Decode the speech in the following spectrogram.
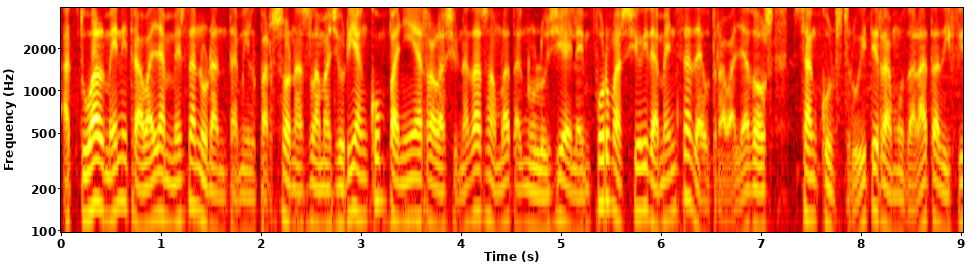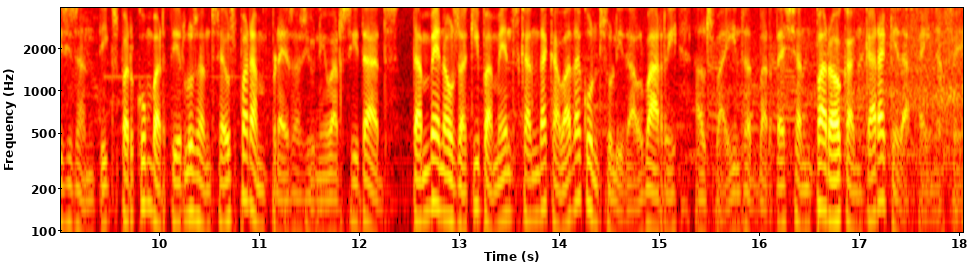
Actualment hi treballen més de 90.000 persones, la majoria en companyies relacionades amb la tecnologia i la informació i de menys de 10 treballadors. S'han construït i remodelat edificis antics per convertir-los en seus per a empreses i universitats. També nous equipaments que han d'acabar de consolidar el barri. Els veïns adverteixen, però, que encara queda feina a fer.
